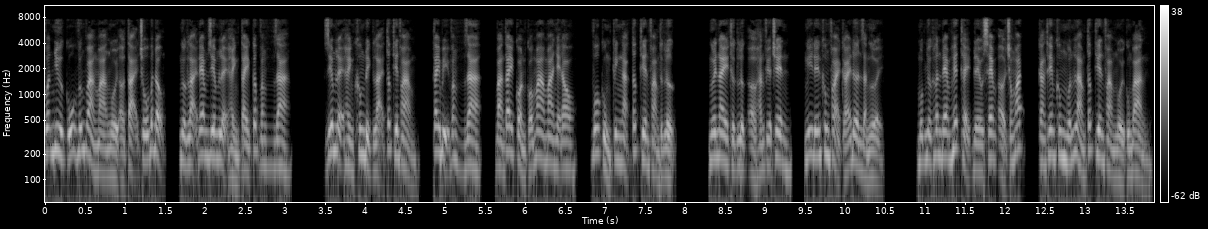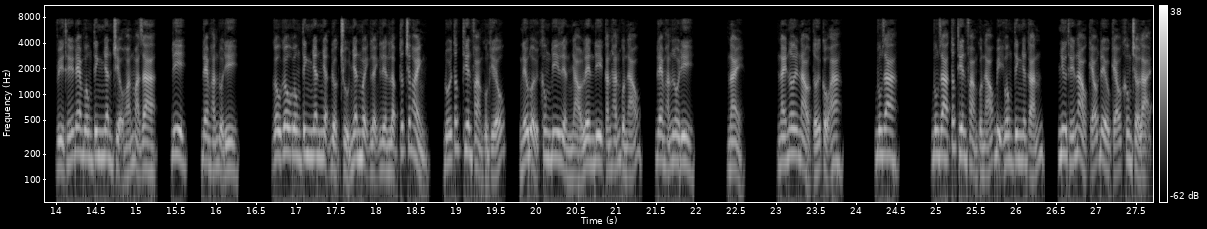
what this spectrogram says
vẫn như cũ vững vàng mà ngồi ở tại chỗ bất động, ngược lại đem Diêm Lệ Hành tay cấp văng ra. Diêm Lệ Hành không địch lại Tấp Thiên Phàm, tay bị văng ra, bàn tay còn có ma ma nhẹ đau, vô cùng kinh ngạc Tấp Thiên Phàm thực lực. Người này thực lực ở hắn phía trên, nghĩ đến không phải cái đơn giản người. Mục Nhược Hân đem hết thảy đều xem ở trong mắt, càng thêm không muốn làm Tấp Thiên Phàm ngồi cùng bàn, vì thế đem ông tinh nhân triệu hoán mà ra, đi, đem hắn đuổi đi. Gâu gâu ông tinh nhân nhận được chủ nhân mệnh lệnh liền lập tức chấp hành, đối Tấp Thiên Phàm cổ thiếu, nếu đuổi không đi liền nhào lên đi cắn hắn quần áo, đem hắn lôi đi. Này, này nơi nào tới cậu a? Buông ra. Bung ra Tấp Thiên Phàm quần áo bị ông Tinh Nhân cắn, như thế nào kéo đều kéo không trở lại,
